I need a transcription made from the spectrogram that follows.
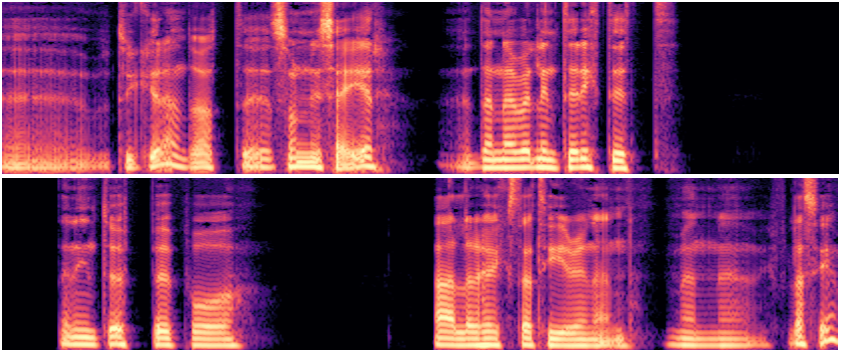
eh, tycker ändå att, eh, som ni säger, den är väl inte riktigt... Den är inte uppe på allra högsta tieren än. Men eh, vi får se.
